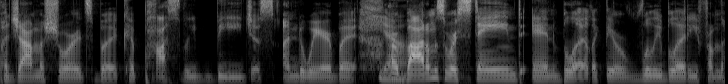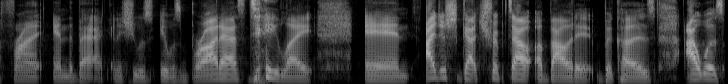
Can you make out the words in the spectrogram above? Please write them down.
pajama shorts, but could possibly be just underwear. But yeah. her bottoms were stained in blood, like they were really bloody from the front and the back. And she was, it was broad ass daylight, and I just got tripped out about it because I was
